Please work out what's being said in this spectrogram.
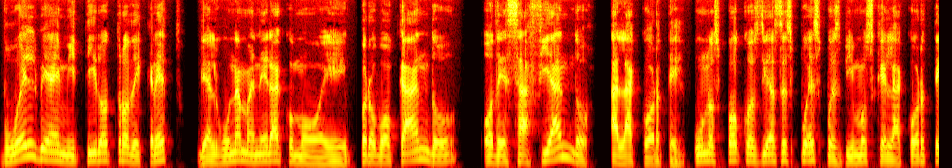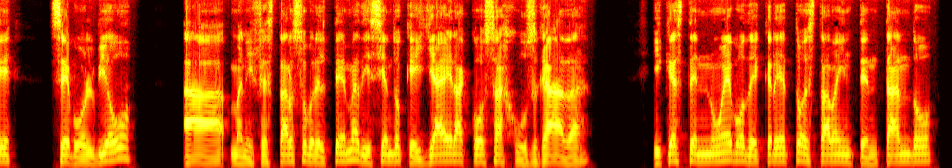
vuelve a emitir otro decreto, de alguna manera como eh, provocando o desafiando a la Corte. Unos pocos días después, pues vimos que la Corte se volvió a manifestar sobre el tema diciendo que ya era cosa juzgada y que este nuevo decreto estaba intentando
